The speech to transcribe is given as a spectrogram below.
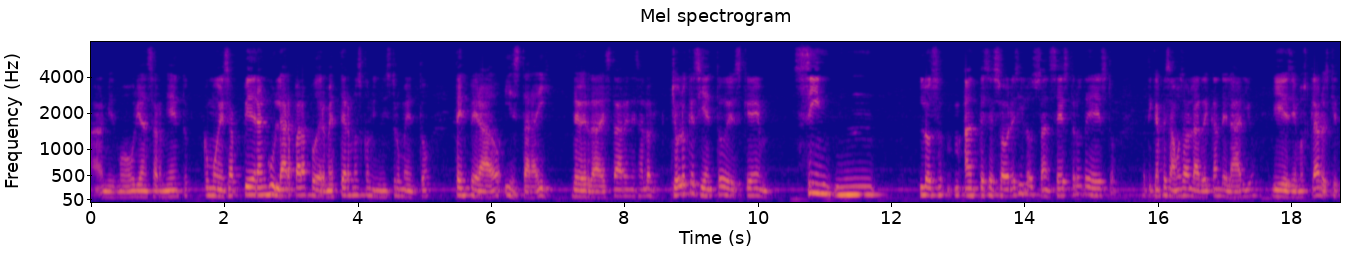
al mismo Urián Sarmiento, como esa piedra angular para poder meternos con un instrumento temperado y estar ahí, de verdad estar en esa lógica. Yo lo que siento es que sin los antecesores y los ancestros de esto, que empezamos a hablar de Candelario y decimos, claro, es que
